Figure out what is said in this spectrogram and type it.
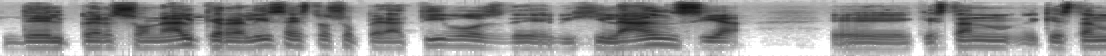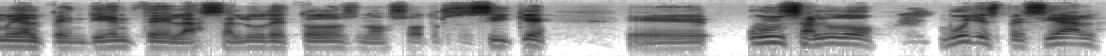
del personal que realiza estos operativos de vigilancia, eh, que, están, que están muy al pendiente de la salud de todos nosotros. Así que eh, un saludo muy especial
